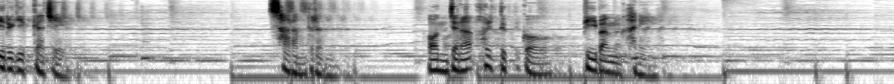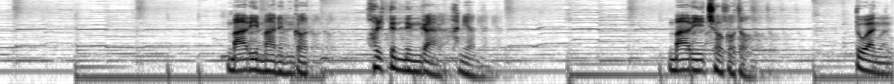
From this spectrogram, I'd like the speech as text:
이르기까지 사람들은 언제나 헐뜯고 비방하니 말이 많은 것 헐뜯는가 하면 말이 적어도 또한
